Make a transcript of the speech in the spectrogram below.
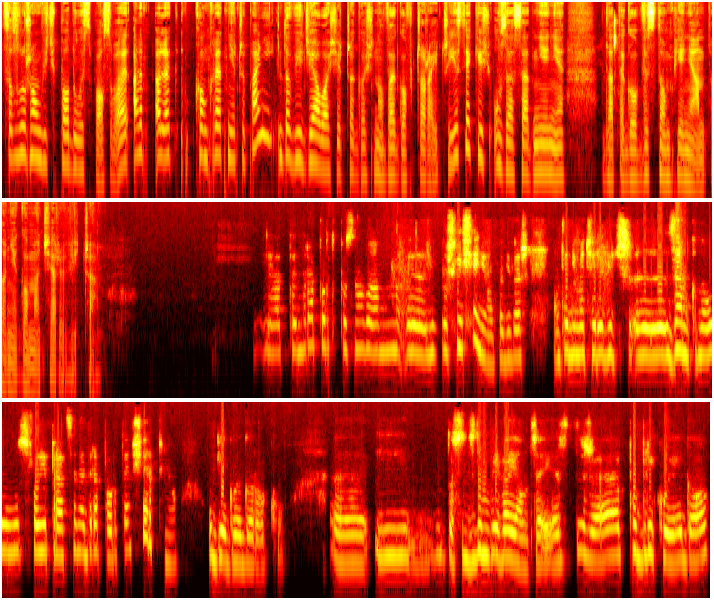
co dużo mówić, podły sposób. Ale, ale, ale, konkretnie, czy pani dowiedziała się czegoś nowego wczoraj? Czy jest jakieś uzasadnienie dla tego wystąpienia Antoniego Macierewicza? Ja ten raport poznałam e, już jesienią, ponieważ Antoni Macierewicz e, zamknął swoje prace nad raportem w sierpniu ubiegłego roku. E, I dosyć zdumiewające jest, że publikuje go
